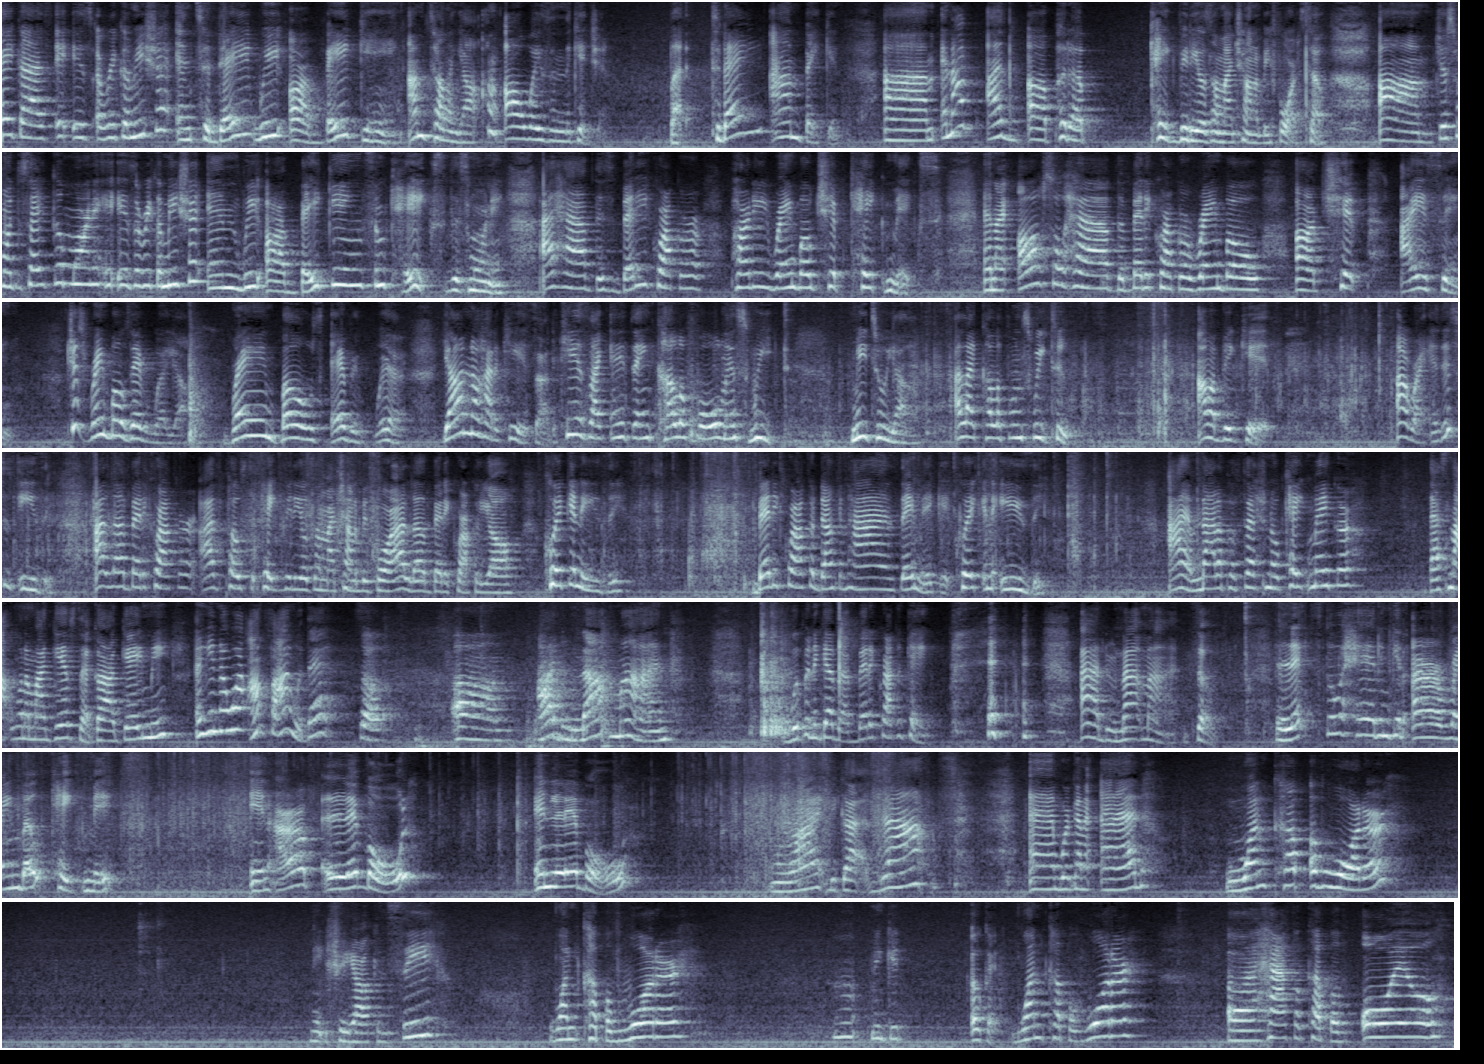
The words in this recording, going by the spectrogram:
Hey guys, it is Arika Misha and today we are baking. I'm telling y'all, I'm always in the kitchen. But today I'm baking. Um, and I've, I've uh, put up cake videos on my channel before. So um, just want to say good morning. It is Arika Misha and we are baking some cakes this morning. I have this Betty Crocker Party Rainbow Chip Cake Mix. And I also have the Betty Crocker Rainbow uh, Chip Icing just rainbows everywhere y'all. Rainbows everywhere. Y'all know how the kids are. The kids like anything colorful and sweet. Me too y'all. I like colorful and sweet too. I'm a big kid. All right and this is easy. I love betty crocker. I've posted cake videos on my channel before. I love betty crocker y'all. Quick and easy. Betty crocker duncan hines they make it quick and easy. I am not a professional cake maker that's not one of my gifts that God gave me. And you know what? I'm fine with that. So, um, I do not mind whipping together a Betty Crocker cake. I do not mind. So, let's go ahead and get our rainbow cake mix in our little bowl. In the bowl. Alright, we got that. And we're going to add one cup of water make sure y'all can see. One cup of water. Let me get okay one cup of water uh, half a cup of oil.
